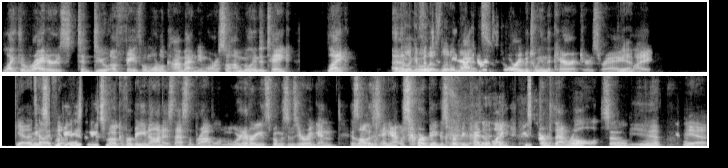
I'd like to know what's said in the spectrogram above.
like the writers to do a faithful Mortal Kombat anymore, so I'm willing to take like an You're looking for those little moments. story between the characters, right? Yeah. Like, yeah, that's I mean, how I feel. Scorpion is the new Smoke. If we're being honest, that's the problem. We're never gonna get Smoke and Sub Zero again as long as he's hanging out with Scorpion, because Scorpion kind of like usurped that role. So yeah, Yeah.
